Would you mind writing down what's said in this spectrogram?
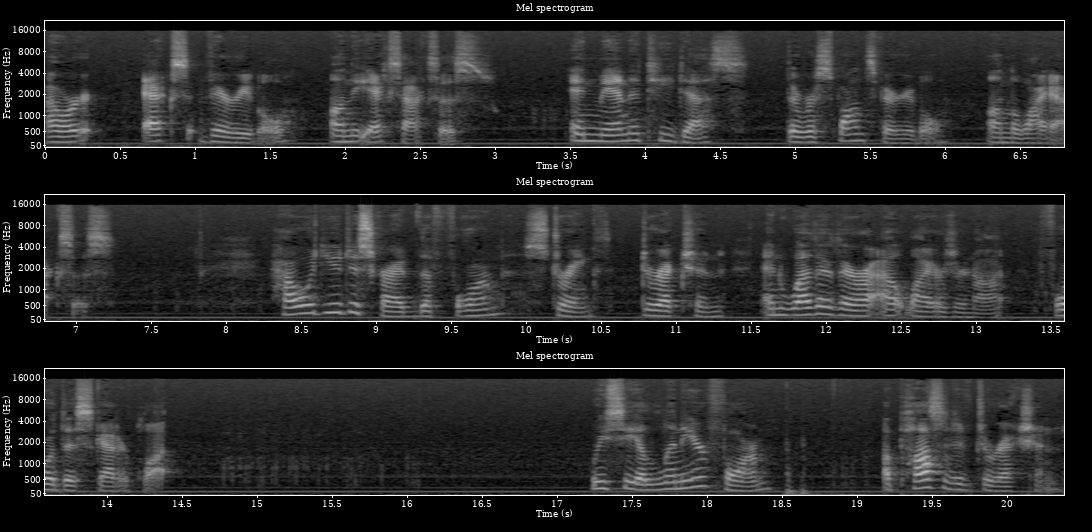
our x variable, on the x-axis, and manatee deaths, the response variable, on the y-axis. How would you describe the form, strength, direction, and whether there are outliers or not for this scatter plot? We see a linear form, a positive direction,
